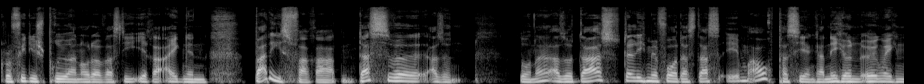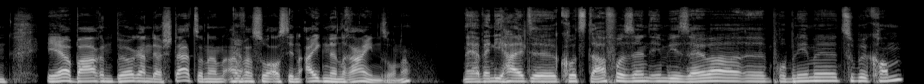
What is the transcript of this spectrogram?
Graffiti-Sprühern oder was, die ihre eigenen Buddies verraten? Das also, so, ne? Also da stelle ich mir vor, dass das eben auch passieren kann. Nicht in irgendwelchen ehrbaren Bürgern der Stadt, sondern einfach so aus den eigenen Reihen, so, ne? Naja, wenn die halt äh, kurz davor sind, irgendwie selber äh, Probleme zu bekommen,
